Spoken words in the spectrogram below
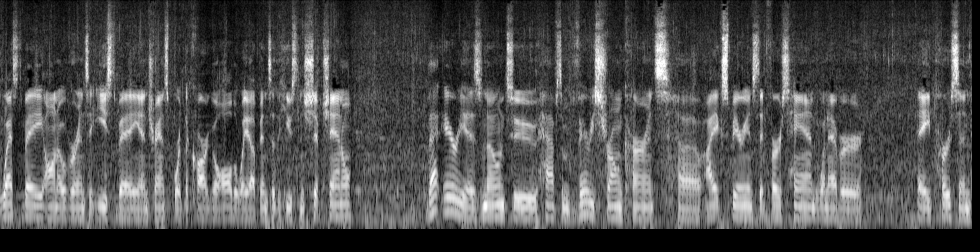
West Bay on over into East Bay and transport the cargo all the way up into the Houston Ship Channel. That area is known to have some very strong currents. Uh, I experienced it firsthand whenever a person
